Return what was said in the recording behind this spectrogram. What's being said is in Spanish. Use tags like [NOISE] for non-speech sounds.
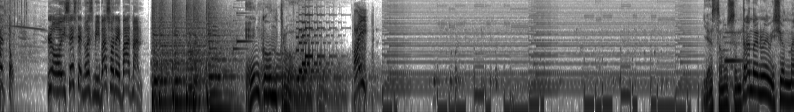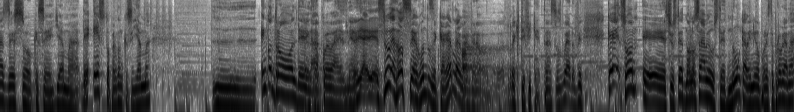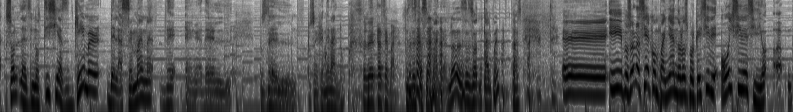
¡Alto! Lois, este no es mi vaso de Batman. En control. ¡Ay! Ya estamos entrando en una emisión más de eso que se llama. De esto, perdón, que se llama. En control de la cueva del nerd. Sube dos segundos de cagarla, güey, pero rectifique. Entonces, bueno, en fin. Que son, eh, si usted no lo sabe, usted nunca ha venido por este programa, son las noticias gamer de la semana de, del, pues del, pues en general, ¿no? Pues de esta semana. Pues de esta semana, ¿no? Son tal cual. Eh, y pues ahora sí acompañándonos, porque hoy sí, hoy sí decidió... Uh,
